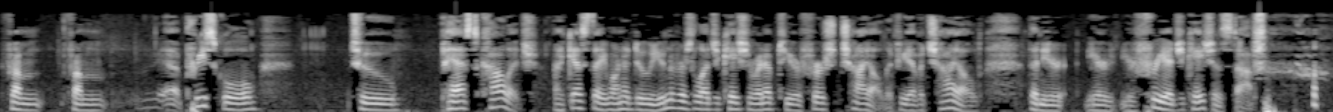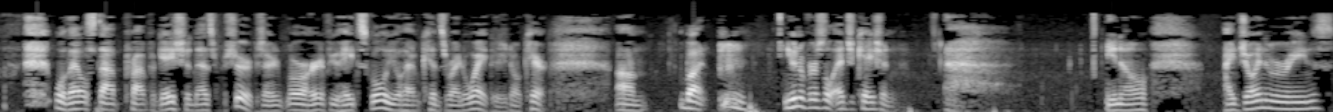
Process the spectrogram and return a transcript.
from from uh, preschool to past college. I guess they want to do universal education right up to your first child. If you have a child, then your your your free education stops. well, that'll stop propagation, that's for sure. Cause or if you hate school, you'll have kids right away because you don't care. Um, but universal education. you know, I joined the Marines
